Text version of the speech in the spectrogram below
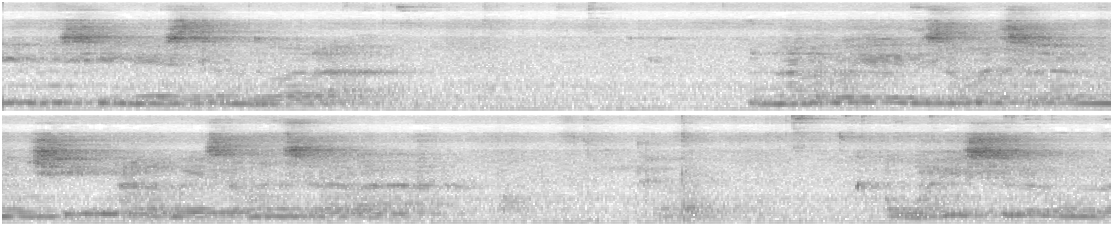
ఈబీసీ నేస్తం ద్వారా నలభై ఐదు సంవత్సరాల నుంచి అరవై సంవత్సరాల వయసులో ఉన్న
